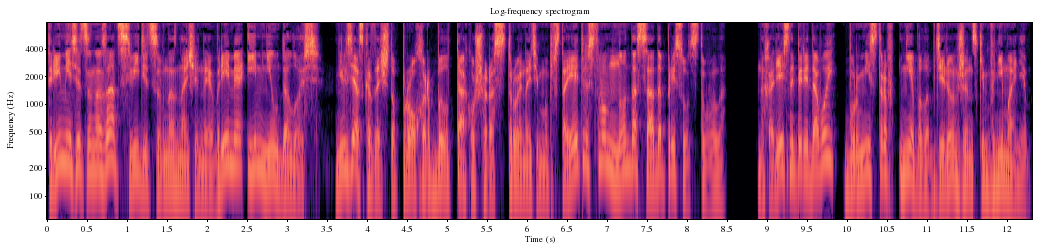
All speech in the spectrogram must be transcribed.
Три месяца назад свидеться в назначенное время им не удалось. Нельзя сказать, что Прохор был так уж расстроен этим обстоятельством, но досада присутствовала. Находясь на передовой, Бурмистров не был обделен женским вниманием.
